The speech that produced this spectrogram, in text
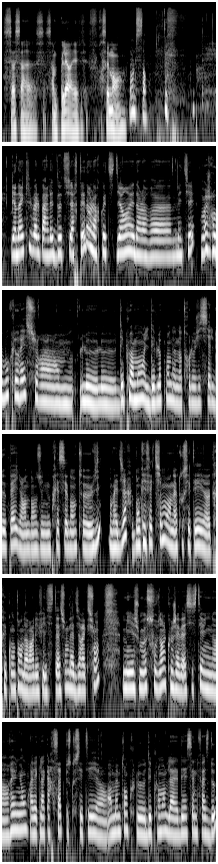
ça, ça, ça, me plairait forcément. Hein. On le sent. Il y en a qui veulent parler d'autres fiertés dans leur quotidien et dans leur euh, métier? Moi, je rebouclerai sur euh, le, déploiement et le développement de notre logiciel de paye hein, dans une précédente euh, vie, on va dire. Donc, effectivement, on a tous été très contents d'avoir les félicitations de la direction. Mais je me souviens que j'avais assisté à une réunion avec la CARSAT, puisque c'était en même temps que le déploiement de la DSN phase 2.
